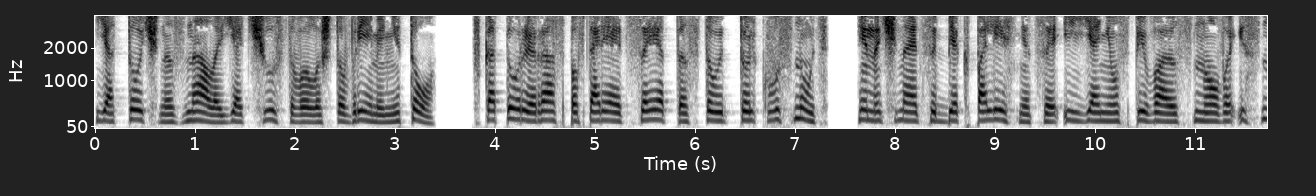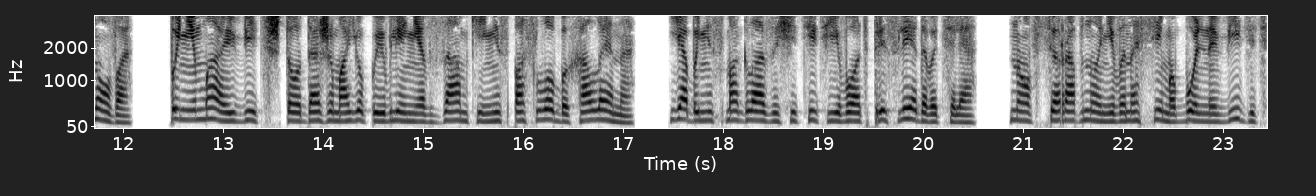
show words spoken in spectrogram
Я точно знала, я чувствовала, что время не то. В который раз повторяется это, стоит только уснуть, и начинается бег по лестнице, и я не успеваю снова и снова. Понимаю ведь, что даже мое появление в замке не спасло бы Халена. Я бы не смогла защитить его от преследователя, но все равно невыносимо больно видеть,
